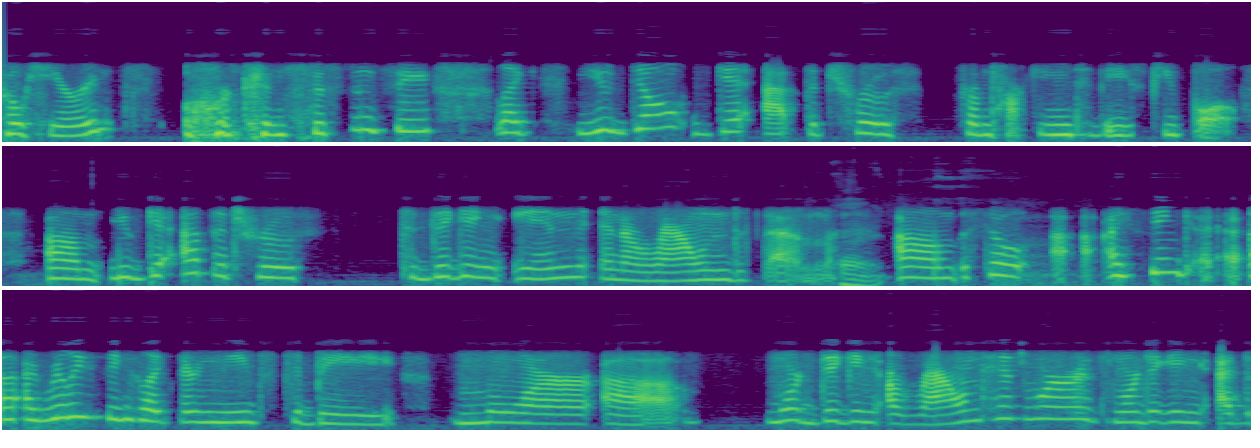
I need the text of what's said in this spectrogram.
coherence or consistency. Like you don't get at the truth from talking to these people. Um, you get at the truth to digging in and around them. Right. Um, so I, I think I I really think like there needs to be more uh, more digging around his words, more digging at the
